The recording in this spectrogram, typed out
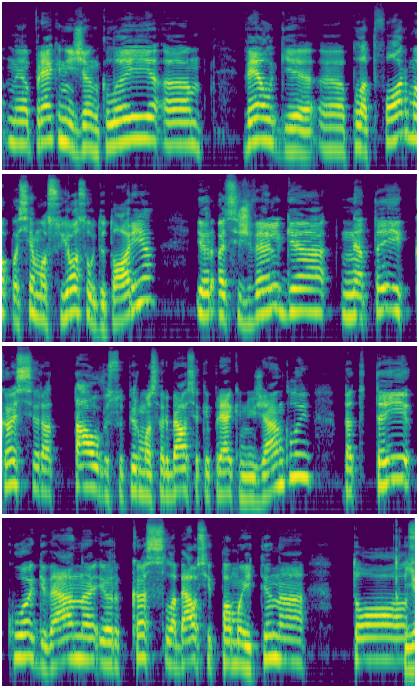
įdomus. prekiniai ženklai um, vėlgi uh, platforma pasiema su jos auditorija ir atsižvelgia ne tai, kas yra tau visų pirma svarbiausia kaip prekiniui ženklui, bet tai, kuo gyvena ir kas labiausiai pamaitina tos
